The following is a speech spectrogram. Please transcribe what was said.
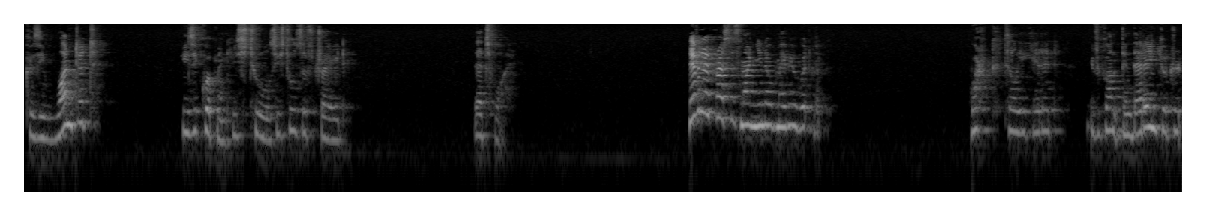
Because he wanted his equipment, his tools, his tools of trade. That's why. Never let cross his mind, you know, maybe with work till you get it. If you can't, then that ain't your dream.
